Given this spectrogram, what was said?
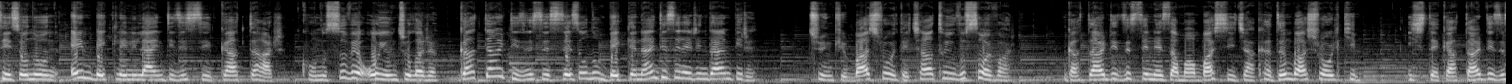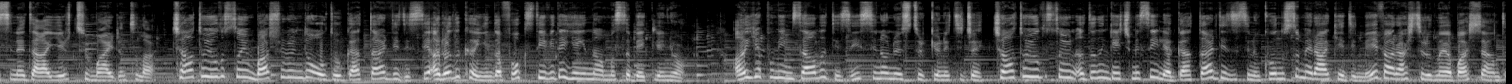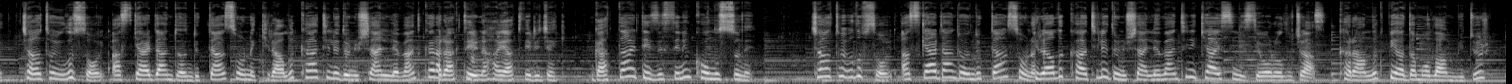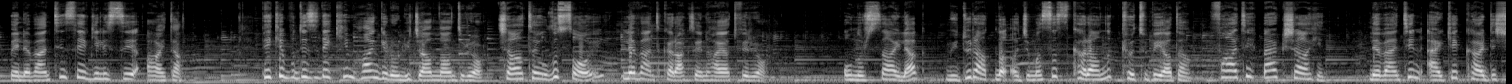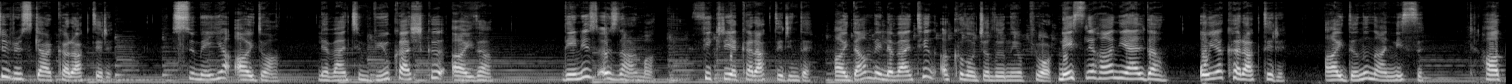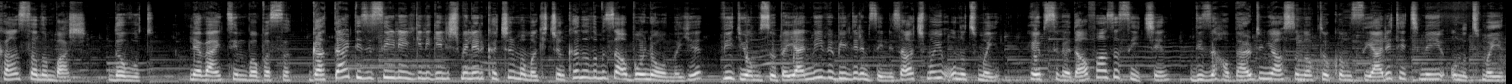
Sezonun en beklenilen dizisi Gaddar. Konusu ve oyuncuları. Gaddar dizisi sezonun beklenen dizilerinden biri. Çünkü başrolde Çağatay Ulusoy var. Gaddar dizisi ne zaman başlayacak? Kadın başrol kim? İşte Gaddar dizisine dair tüm ayrıntılar. Çağatay Ulusoy'un başrolünde olduğu Gaddar dizisi Aralık ayında Fox TV'de yayınlanması bekleniyor. Ay yapım imzalı diziyi Sinan Öztürk yönetecek. Çağatay Ulusoy'un adının geçmesiyle Gaddar dizisinin konusu merak edilmeye ve araştırılmaya başlandı. Çağatay Ulusoy, askerden döndükten sonra kiralık katile dönüşen Levent karakterine hayat verecek. Gaddar dizisinin konusu ne? Çağatay Ulusoy, askerden döndükten sonra kiralık katile dönüşen Levent'in hikayesini izliyor olacağız. Karanlık bir adam olan müdür ve Levent'in sevgilisi Aydan. Peki bu dizide kim hangi rolü canlandırıyor? Çağatay Ulusoy, Levent karakterine hayat veriyor. Onur Saylak, müdür adlı acımasız karanlık kötü bir adam. Fatih Berk Şahin, Levent'in erkek kardeşi Rüzgar karakteri. Sümeyye Aydoğan, Levent'in büyük aşkı Aydan. Deniz Özarman, Fikriye karakterinde Aydan ve Levent'in akıl hocalığını yapıyor. Neslihan Yeldan, Oya karakteri, Aydan'ın annesi. Hakan Salınbaş, Davut, Levent'in babası. Gaddar dizisiyle ilgili gelişmeleri kaçırmamak için kanalımıza abone olmayı, videomuzu beğenmeyi ve bildirim zilinizi açmayı unutmayın. Hepsi ve daha fazlası için dizihaberdunyası.com'u ziyaret etmeyi unutmayın.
